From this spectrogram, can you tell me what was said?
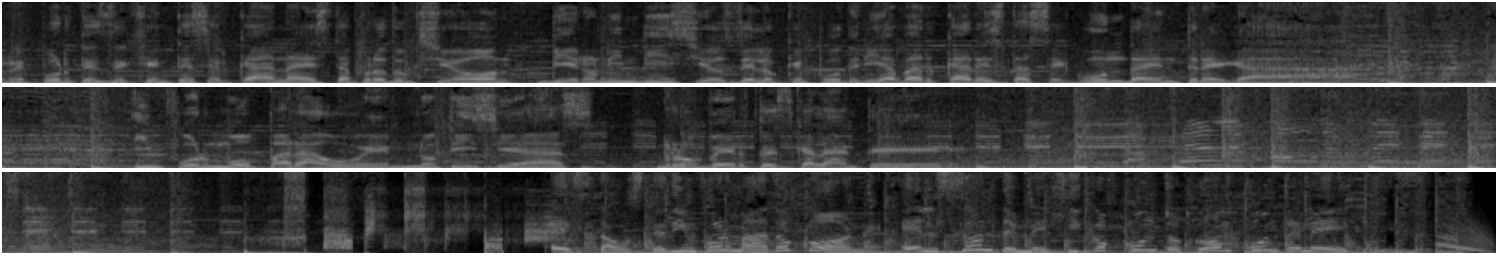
Reportes de gente cercana a esta producción dieron indicios de lo que podría abarcar esta segunda entrega. Informó para OEM Noticias Roberto Escalante. Está usted informado con elsoldemexico.com.mx.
